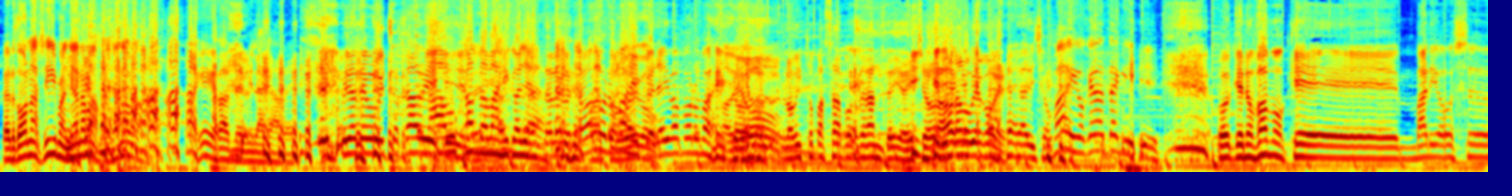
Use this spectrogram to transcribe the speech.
Perdona, sí, mañana más, mañana más. Qué grande mi la cabe. Cuídate mucho, Javi. Estaba buscando a Mágico ya. Hasta luego. Estaba por Mágico, ya iba por Mágico. Lo he visto pasar por delante y he dicho, ahora lo voy a coger. Le ha dicho, Mágico, quédate aquí. Porque nos vamos, que varios eh,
